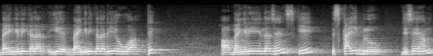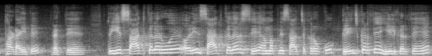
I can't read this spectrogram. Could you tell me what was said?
बैंगनी कलर, ये बैंगनी कलर ये हुआ, ठीक? बैंगनी इन द सेंस कि स्काई ब्लू जिसे हम थर्ड आई पे रखते हैं। तो ये सात कलर हुए और इन सात कलर से हम अपने सात चक्रों को क्लिंच करते हैं हील करते हैं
